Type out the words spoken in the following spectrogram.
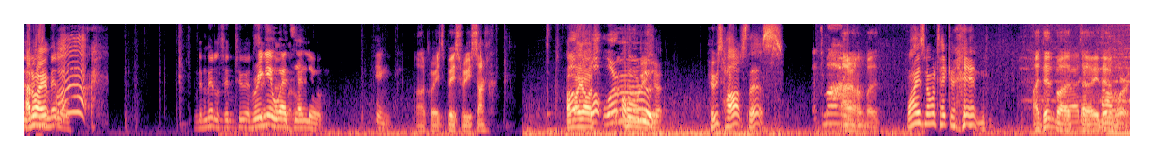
How do I? the middle, What? in the middle, hit two at Bring it time, where by the Zen. Liu. Ping. Oh, great space for you, son. Oh my Oh, god. what worm? Holy shit. Whose heart's this? That's mine. I don't know, but Why is no one taking it in? I did, but Uh, uh, it didn't how- work.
